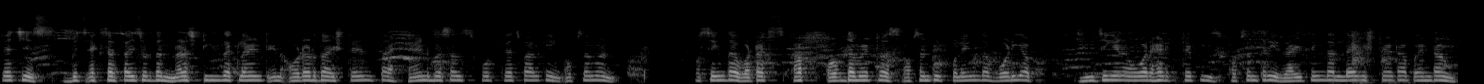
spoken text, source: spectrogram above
crutches. Which exercise should the nurse teach the client in order to strengthen the hand muscles for crutch walking? Option 1. Pushing the buttocks up of the mattress. Option 2. Pulling the body up. Using an overhead trapeze. Option 3. Rising the leg straight up and down.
